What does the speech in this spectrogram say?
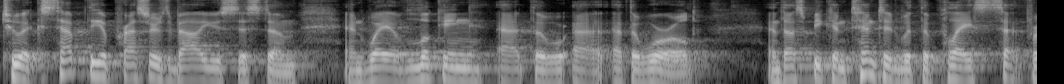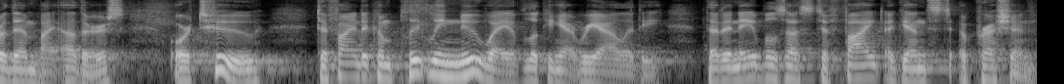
to accept the oppressor's value system and way of looking at the, uh, at the world, and thus be contented with the place set for them by others, or two, to find a completely new way of looking at reality that enables us to fight against oppression.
